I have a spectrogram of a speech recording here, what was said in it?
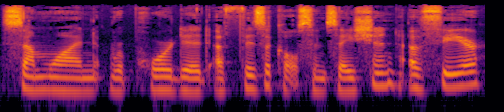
someone reported a physical sensation of fear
